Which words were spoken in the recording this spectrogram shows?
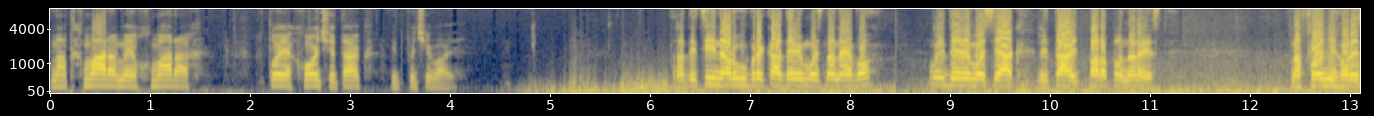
над хмарами, в хмарах. Хто як хоче, так відпочиває. Традиційна рубрика Дивимось на небо. Ми дивимось, як літають парапланеристи. На фоні гори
